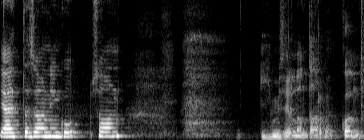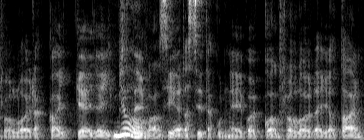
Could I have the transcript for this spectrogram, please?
Ja että se on niinku, se on, Ihmisillä on tarve kontrolloida kaikkea ja ihmiset Joo. ei vaan siedä sitä, kun ne ei voi kontrolloida jotain.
